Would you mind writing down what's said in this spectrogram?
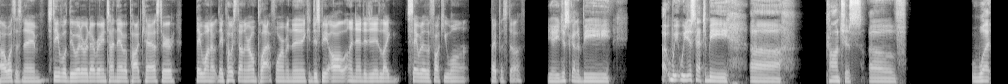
uh, what's his name, Steve will do it or whatever. Anytime they have a podcast or they want to, they post on their own platform, and then it could just be all unedited, like say whatever the fuck you want, type of stuff. Yeah, you just got to be. Uh, we we just have to be uh, conscious of what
